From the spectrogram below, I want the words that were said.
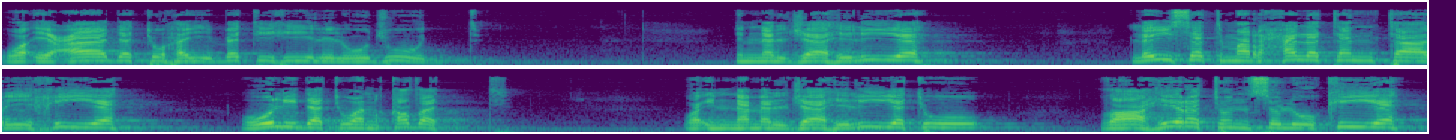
وإعادة هيبته للوجود. إن الجاهلية ليست مرحلة تاريخية ولدت وانقضت وإنما الجاهلية ظاهرة سلوكية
